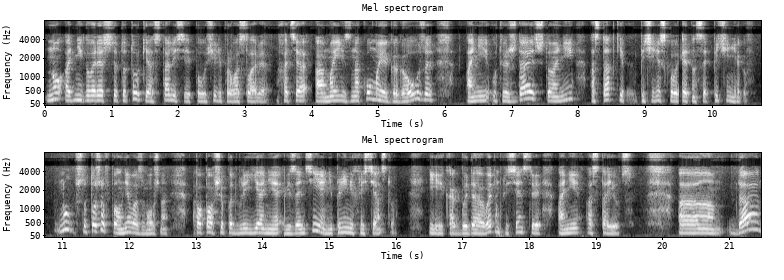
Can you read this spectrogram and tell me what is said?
ну, одни говорят, что это турки остались и получили православие, хотя а мои знакомые гагаузы, они утверждают, что они остатки печенегского этноса, печенегов. Ну, что тоже вполне возможно. Попавшие под влияние Византии, они приняли христианство. И как бы, да, в этом христианстве они остаются. А, да,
